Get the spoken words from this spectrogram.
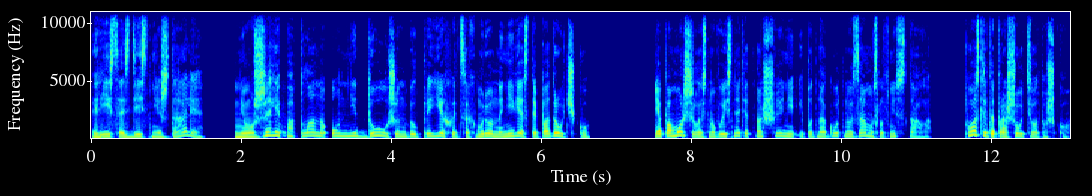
Риса здесь не ждали? Неужели по плану он не должен был приехать с охмуренной невестой под ручку? Я поморщилась, но выяснять отношения и подноготную замыслов не стала. После допрошу тетушку.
